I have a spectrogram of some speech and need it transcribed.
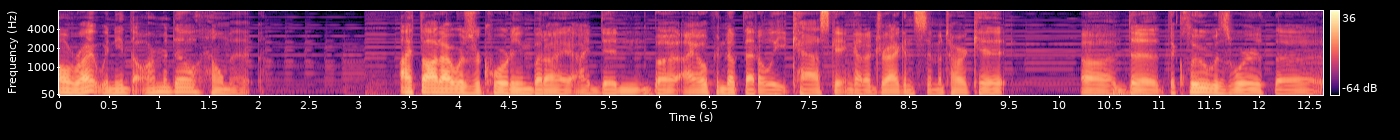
Alright, we need the Armadyl helmet. I thought I was recording, but I, I didn't. But I opened up that elite casket and got a dragon scimitar kit. Uh, the the clue was worth uh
